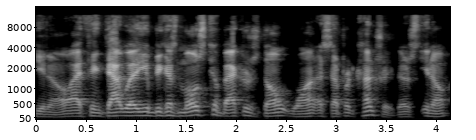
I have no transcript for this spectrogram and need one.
You know, I think that way because most Quebecers don't want a separate country. There's, you know,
